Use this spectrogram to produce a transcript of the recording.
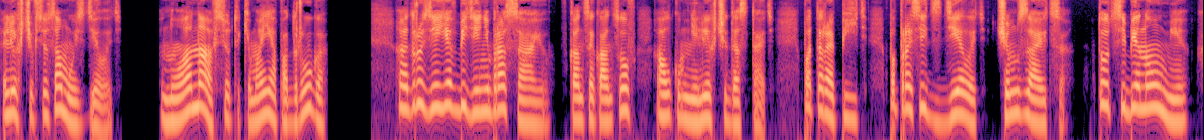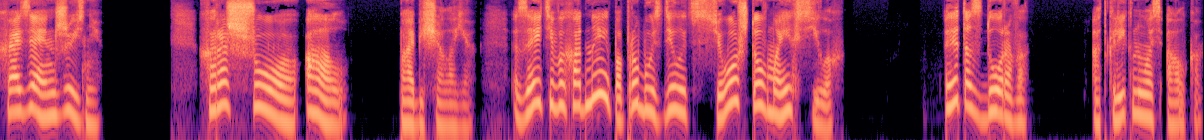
легче все самой сделать. Но она все таки моя подруга. А друзей я в беде не бросаю. В конце концов, Алку мне легче достать, поторопить, попросить сделать, чем зайца. Тот себе на уме, хозяин жизни. «Хорошо, Ал», — пообещала я. «За эти выходные попробую сделать все, что в моих силах». «Это здорово», — откликнулась Алка.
